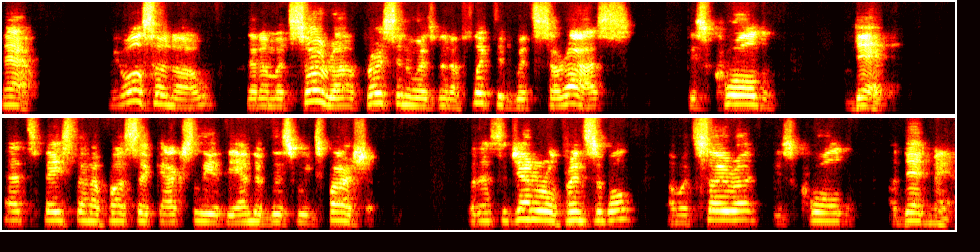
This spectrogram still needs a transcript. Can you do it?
Now, we also know that a Matsura, a person who has been afflicted with saras, is called dead. That's based on a pasuk actually at the end of this week's parsha. But that's the general principle. A Metzora is called a dead man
